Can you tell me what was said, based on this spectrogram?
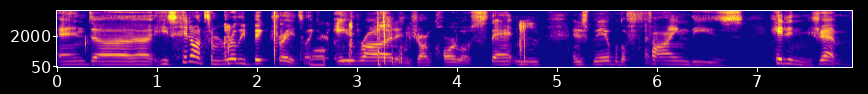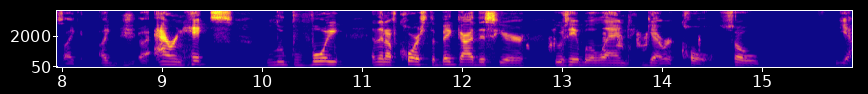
and uh, he's hit on some really big trades like A Rod and Giancarlo Stanton, and he's been able to find these hidden gems like like Aaron Hicks, Luke Voit, and then of course the big guy this year who was able to land Gerrit Cole. So, yeah,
